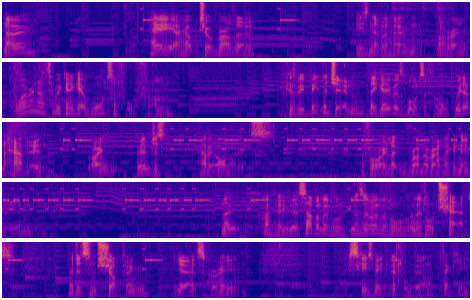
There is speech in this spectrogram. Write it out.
No? Hey, I helped your brother. He's never home. Alright, where on earth are we going to get Waterfall from? Because we beat the gym, they gave us Waterfall. We don't have it, right? We don't just have it on us. Before I like run around like an idiot. No? Okay, let's have a little let's have a little little chat. I did some shopping. Yeah, it's great. Excuse me, little girl. Thank you.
